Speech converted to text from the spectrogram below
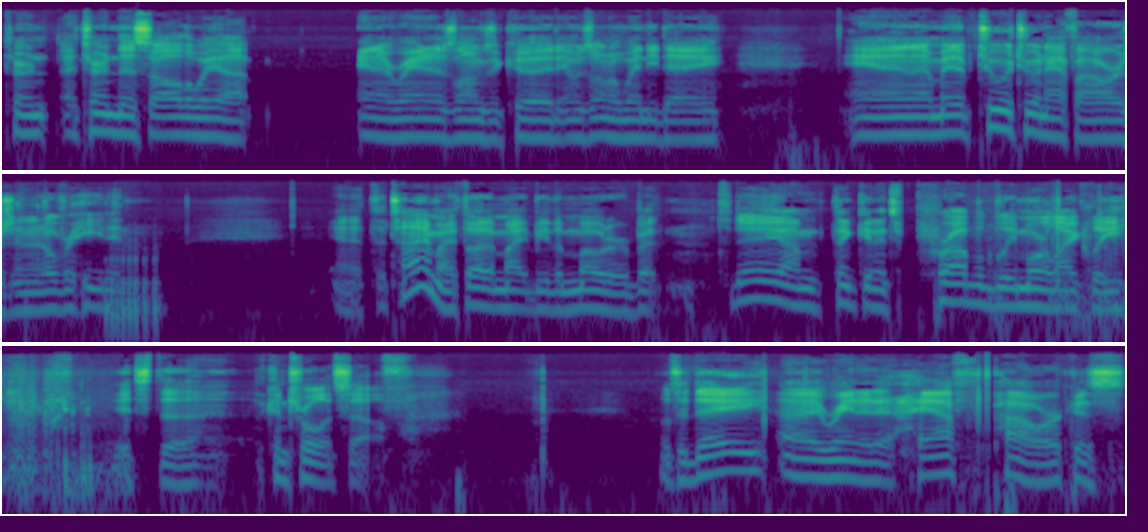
Turned I turned this all the way up and I ran it as long as it could. It was on a windy day. And I made up two or two and a half hours and it overheated. And at the time I thought it might be the motor, but today I'm thinking it's probably more likely it's the control itself. Well, today I ran it at half power because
